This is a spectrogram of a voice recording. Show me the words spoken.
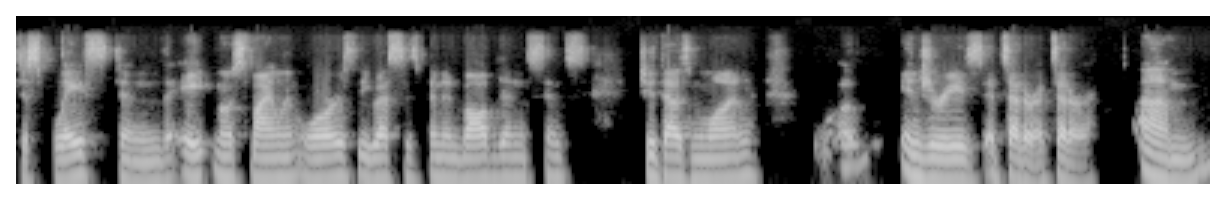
displaced in the eight most violent wars the U.S. has been involved in since 2001, uh, injuries, et cetera, et cetera. Um,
